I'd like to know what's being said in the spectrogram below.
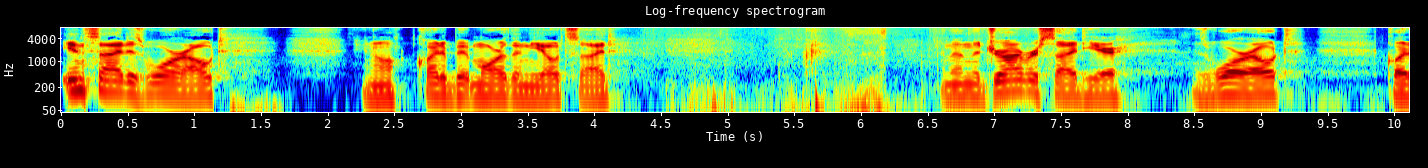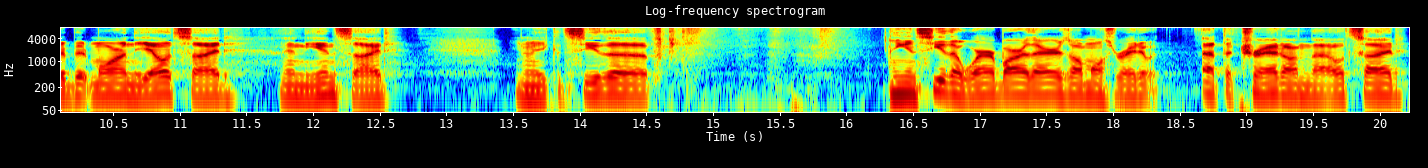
inside is wore out, you know, quite a bit more than the outside. And then the driver's side here is wore out quite a bit more on the outside than the inside. You know, you can see the you can see the wear bar there is almost right at, at the tread on the outside.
